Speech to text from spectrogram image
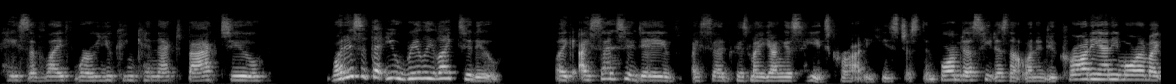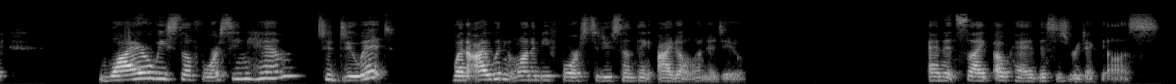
pace of life where you can connect back to what is it that you really like to do? Like i said to dave i said because my youngest hates karate. He's just informed us he does not want to do karate anymore. I'm like why are we still forcing him to do it when I wouldn't want to be forced to do something I don't want to do. And it's like, okay, this is ridiculous.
